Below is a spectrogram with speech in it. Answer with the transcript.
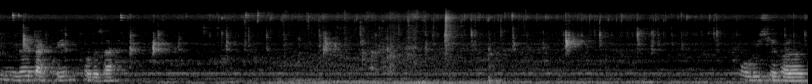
हिंग टाकते थोडंसा. थोडीशी हळद.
